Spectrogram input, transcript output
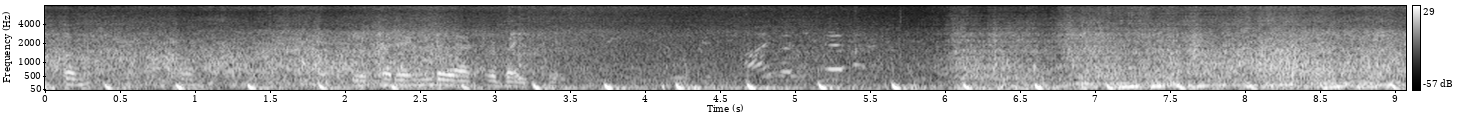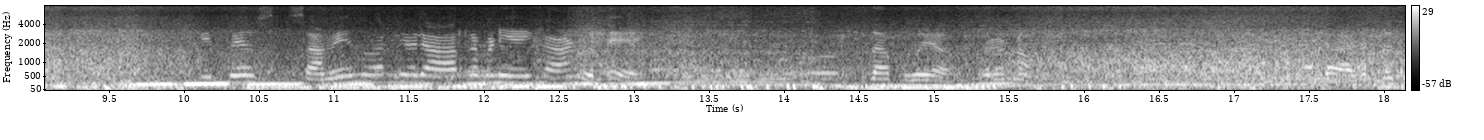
ഇപ്പം ഓക്കെ രണ്ട് വാട്ടർ ബൈക്ക്. സമയം എന്ന് പറഞ്ഞാൽ ഒരു ആറര മണിയായി കാണും അല്ലേ? ഇതാ പോയാ ഒരെണ്ണം. അടുത്തത്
